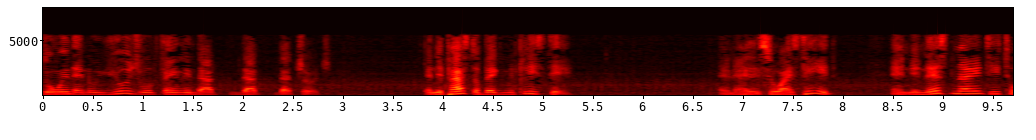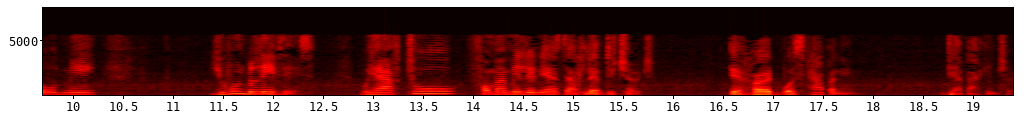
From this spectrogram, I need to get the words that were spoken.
doing an unusual thing in that, that, that church. And the pastor begged me, please stay. And I, so I stayed. And the next night he told me, You won't believe this. We have two former millionaires that left the church. They heard what's happening. They are back in church.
